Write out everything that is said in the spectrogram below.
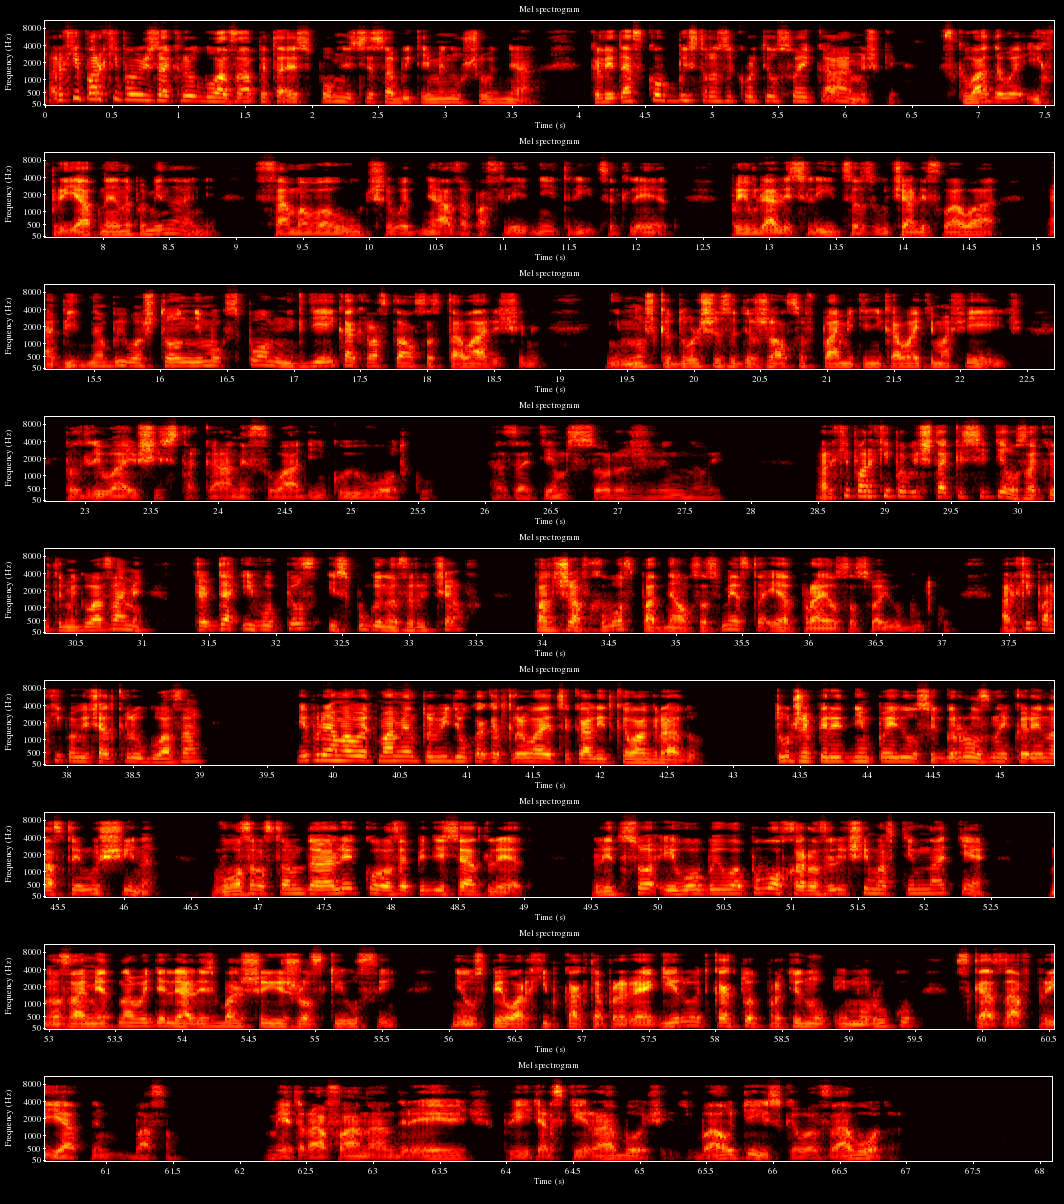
Архип Архипович закрыл глаза, пытаясь вспомнить все события минувшего дня. Калейдоскоп быстро закрутил свои камешки, складывая их в приятное напоминание – самого лучшего дня за последние 30 лет. Появлялись лица, звучали слова. Обидно было, что он не мог вспомнить, где и как расстался с товарищами. Немножко дольше задержался в памяти Николай Тимофеевич, подливающий в стаканы сладенькую водку, а затем ссора с женой. Архип Архипович так и сидел с закрытыми глазами, когда его пес, испуганно зарычав, поджав хвост, поднялся с места и отправился в свою будку – Архип Архипович открыл глаза и прямо в этот момент увидел, как открывается калитка в ограду. Тут же перед ним появился грузный коренастый мужчина, возрастом далеко за 50 лет. Лицо его было плохо различимо в темноте, но заметно выделялись большие жесткие усы. Не успел Архип как-то прореагировать, как тот протянул ему руку, сказав приятным басом. «Митрофан Андреевич, питерский рабочий, с Балтийского завода.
